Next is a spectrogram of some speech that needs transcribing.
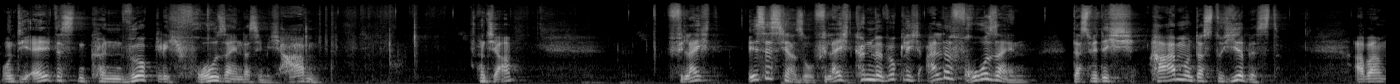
und die Ältesten können wirklich froh sein, dass sie mich haben. Und ja, vielleicht ist es ja so, vielleicht können wir wirklich alle froh sein, dass wir dich haben und dass du hier bist. Aber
